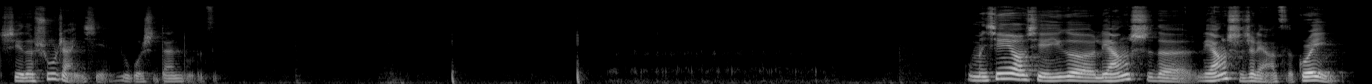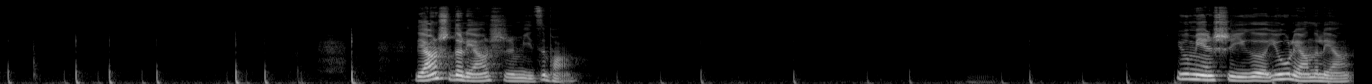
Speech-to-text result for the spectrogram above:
写的舒展一些。如果是单独的字。我们先要写一个粮食的“粮食”这两个字，grain。粮食的“粮”是米字旁，右面是一个优良的“良”，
